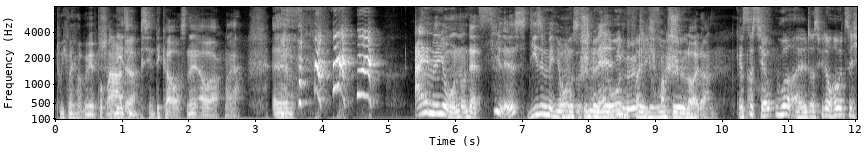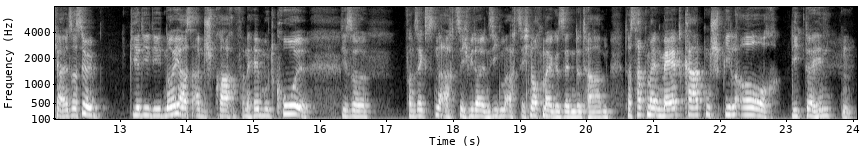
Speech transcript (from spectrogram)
Tue ich manchmal bei mir Portemonnaie, sieht ein bisschen dicker aus, ne? Aber naja. Ähm, eine Million und das Ziel ist, diese Million so die schnell wie Million möglich verjubeln. verschleudern. Das Genau. ist ja uralt, das wiederholt sich ja. Also das ist ja hier die, die Neujahrsansprache von Helmut Kohl, diese von 86 wieder in 87 nochmal gesendet haben. Das hat mein Mad-Kartenspiel auch. Liegt da hinten.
